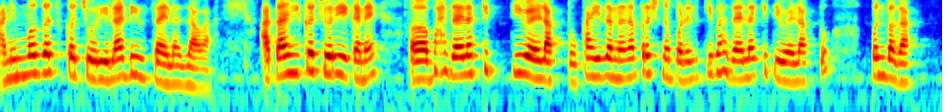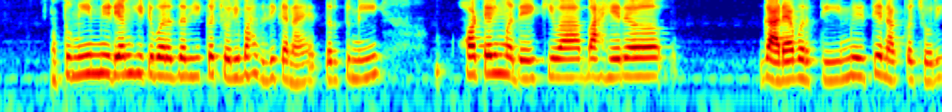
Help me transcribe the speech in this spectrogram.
आणि मगच कचोरीला डिवचायला जावा. आता ही कचोरी आहे का नाही भाजायला किती वेळ लागतो? काही जणांना प्रश्न पडेल की भाजायला किती वेळ लागतो? पण बघा तुम्ही मीडियम हीटवर जर ही कचोरी भाजली का नाही तर तुम्ही हॉटेलमध्ये किंवा बाहेर गाड्यावरती मिळते ना कचोरी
